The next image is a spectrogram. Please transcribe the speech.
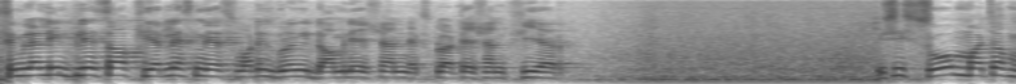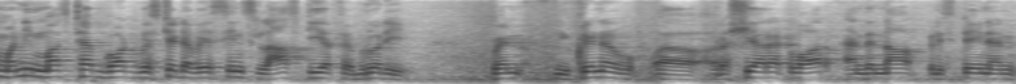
Similarly, in place of fearlessness, what is growing is domination, exploitation, fear. You see, so much of money must have got wasted away since last year, February, when Ukraine and uh, Russia are at war, and then now Palestine and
